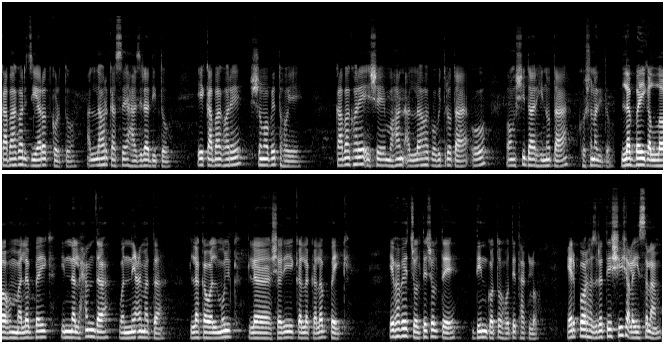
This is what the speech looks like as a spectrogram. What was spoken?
কাবাঘর জিয়ারত করত আল্লাহর কাছে হাজিরা দিত। এ কাবাঘরে সমবেত হয়ে। কাবাঘরে এসে মহান আল্লাহর পবিত্রতা ও অংশীদারহীনতা ঘোষণা দিত। লব্বাইক আল্লাহুম্মা, লব্বাইক ইন্নাল হামদা ওয়ান নিয়ামাতা লাকাওয়াল মুলক, লা শরীক লাকা, লব্বাইক। এভাবে চলতে চলতে দিন গত হতে থাকল। এরপর হজরতে শীষ আলাইসাল্লাম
